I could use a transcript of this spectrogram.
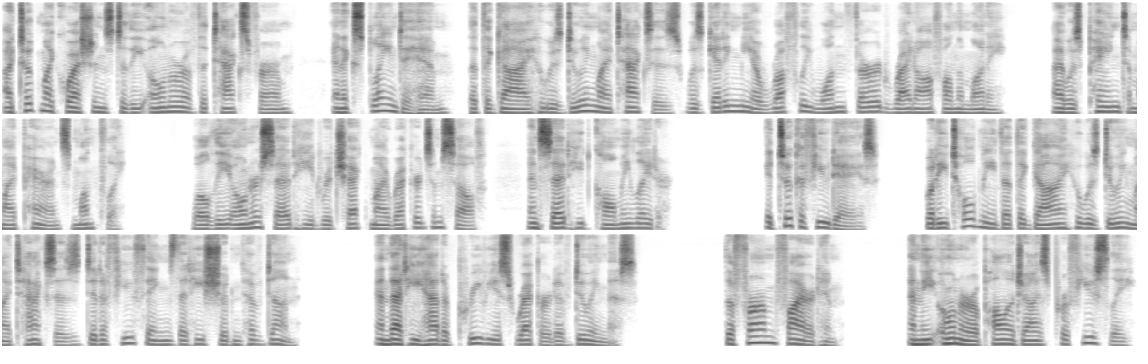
I took my questions to the owner of the tax firm and explained to him that the guy who was doing my taxes was getting me a roughly one third write off on the money I was paying to my parents monthly. Well, the owner said he'd recheck my records himself and said he'd call me later. It took a few days, but he told me that the guy who was doing my taxes did a few things that he shouldn't have done, and that he had a previous record of doing this. The firm fired him, and the owner apologized profusely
